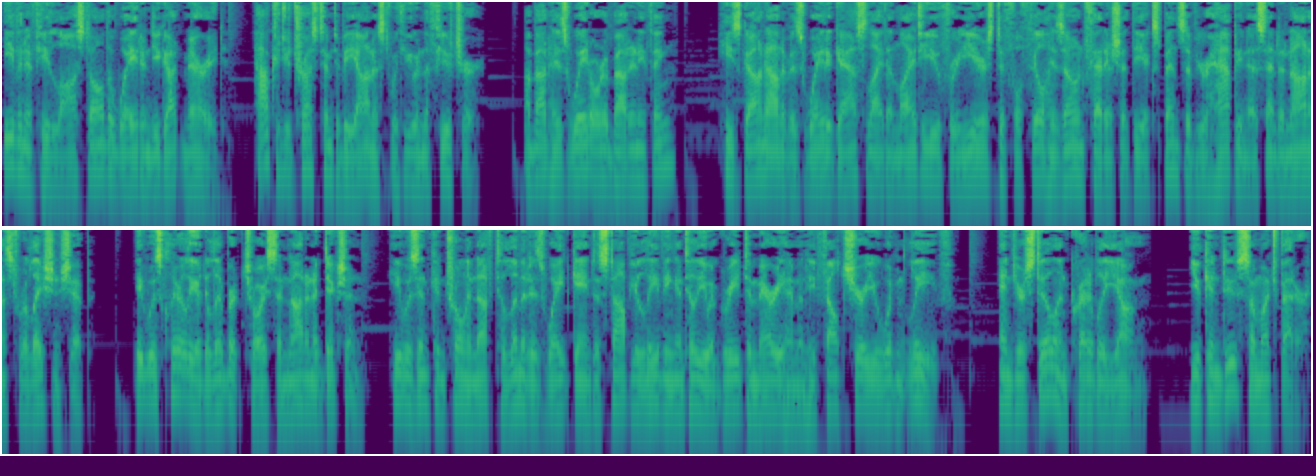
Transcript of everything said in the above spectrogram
Even if he lost all the weight and you got married, how could you trust him to be honest with you in the future? About his weight or about anything? He's gone out of his way to gaslight and lie to you for years to fulfill his own fetish at the expense of your happiness and an honest relationship. It was clearly a deliberate choice and not an addiction. He was in control enough to limit his weight gain to stop you leaving until you agreed to marry him and he felt sure you wouldn't leave. And you're still incredibly young. You can do so much better.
